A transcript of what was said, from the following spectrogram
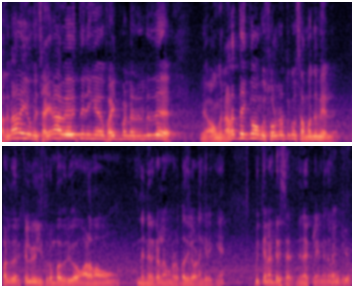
அதனால் இவங்க சைனாவை எதிர்த்து நீங்கள் ஃபைட் பண்ணுறதுன்றது அவங்க நடத்தைக்கும் அவங்க சொல்கிறதுக்கும் சம்மந்தமே இல்லை. பல்வேறு கேள்விகளுக்கு ரொம்ப விரிவாகவும் ஆழமாகவும் இந்த நேர்காணல் உங்களோட பதில் வழங்கியிருக்கீங்க. மிக்க நன்றி சார். இந்த நேர்காணல் இணைந்த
